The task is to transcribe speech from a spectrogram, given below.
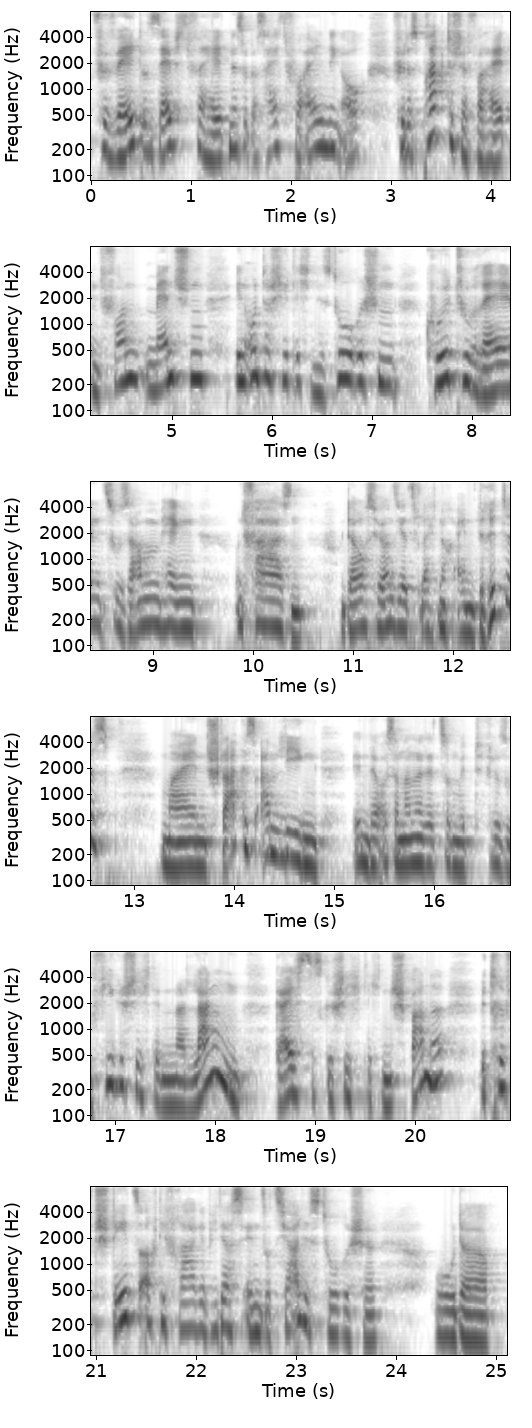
für Welt- und Selbstverhältnis und das heißt vor allen Dingen auch für das praktische Verhalten von Menschen in unterschiedlichen historischen, kulturellen Zusammenhängen und Phasen. Und daraus hören Sie jetzt vielleicht noch ein drittes. Mein starkes Anliegen in der Auseinandersetzung mit Philosophiegeschichte in einer langen geistesgeschichtlichen Spanne betrifft stets auch die Frage, wie das in sozialhistorische oder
